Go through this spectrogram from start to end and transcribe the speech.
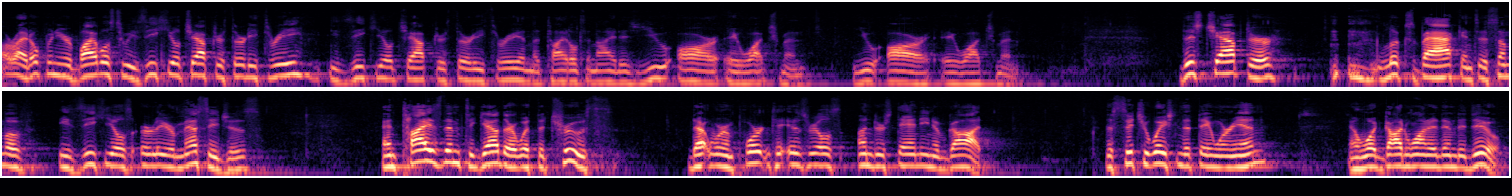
All right, open your Bibles to Ezekiel chapter 33. Ezekiel chapter 33, and the title tonight is You Are a Watchman. You Are a Watchman. This chapter looks back into some of Ezekiel's earlier messages and ties them together with the truths that were important to Israel's understanding of God, the situation that they were in and what God wanted them to do.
